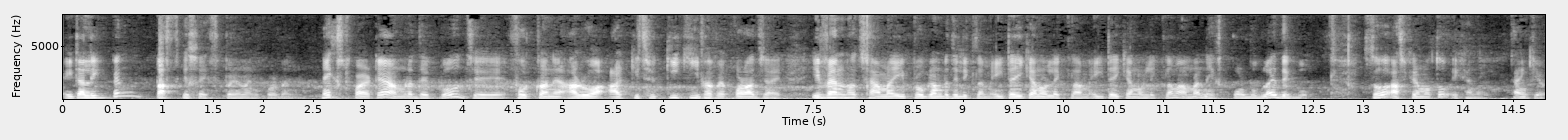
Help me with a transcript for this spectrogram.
এটা লিখবেন প্লাস কিছু এক্সপেরিমেন্ট করবেন। নেক্সট পার্টে আমরা দেখব যে ফোরট্রানে আরও আর কিছু কি কীভাবে করা যায়। ইভেন হচ্ছে আমরা এই প্রোগ্রামটা যে লিখলাম, এইটাই কেন লিখলাম, এইটাই কেন লিখলাম, আমরা নেক্সট পর্বগুলাই দেখব। সো আজকের মতো এখানেই। থ্যাংক ইউ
